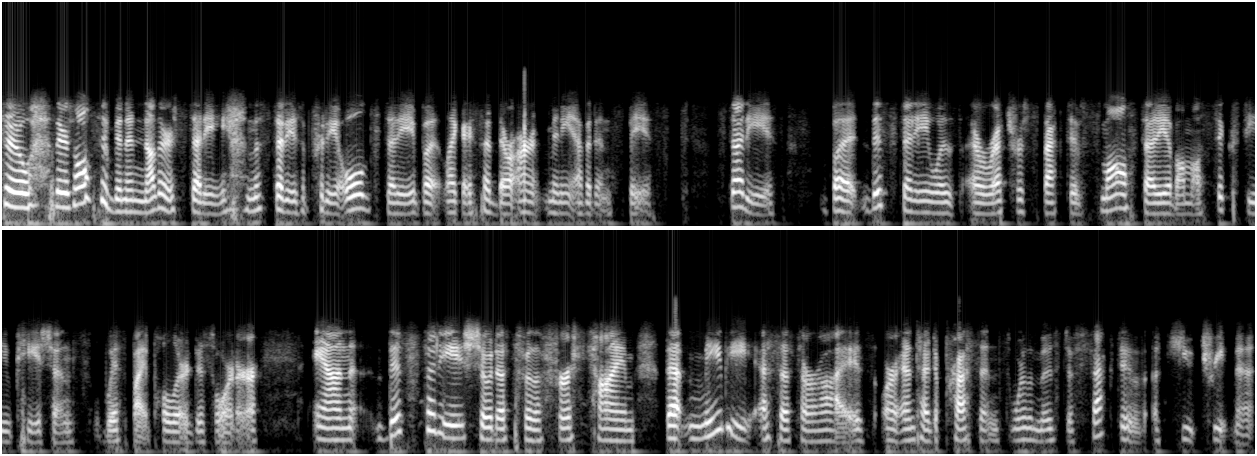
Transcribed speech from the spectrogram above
So there's also been another study, and this study is a pretty old study, but like I said, there aren't many evidence-based studies. But this study was a retrospective small study of almost 60 patients with bipolar disorder and this study showed us for the first time that maybe SSRIs or antidepressants were the most effective acute treatment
